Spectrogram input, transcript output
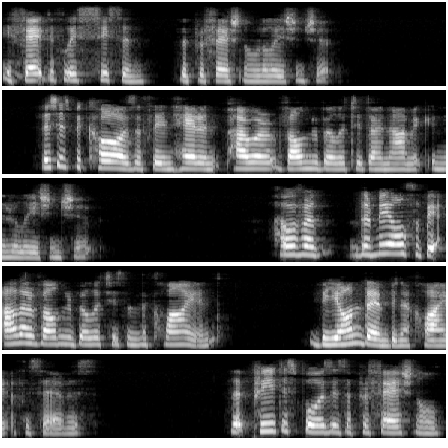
effectively ceasing the professional relationship. This is because of the inherent power vulnerability dynamic in the relationship. However, there may also be other vulnerabilities in the client, beyond them being a client of the service, that predisposes a professional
